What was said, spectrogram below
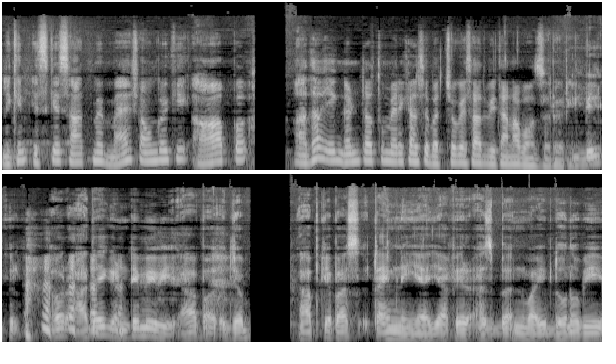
लेकिन इसके साथ में मैं चाहूँगा कि आप आधा एक घंटा तो मेरे ख्याल से बच्चों के साथ बिताना बहुत ज़रूरी है। बिल्कुल। और आधे एक घंटे में भी आप जब आपके पास टाइम नहीं है या फिर हस्बैंड वाइफ दोनों भी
